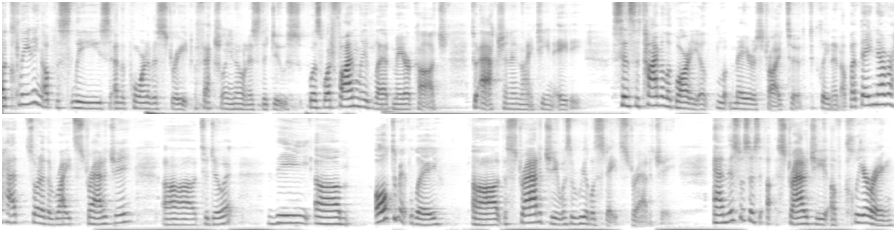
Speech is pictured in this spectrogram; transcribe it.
But cleaning up the sleaze and the porn of the street, affectionately known as the deuce, was what finally led Mayor Koch to action in 1980. Since the time of LaGuardia, mayors tried to, to clean it up, but they never had sort of the right strategy uh, to do it. The um, ultimately, uh, the strategy was a real estate strategy. And this was a, a strategy of clearing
